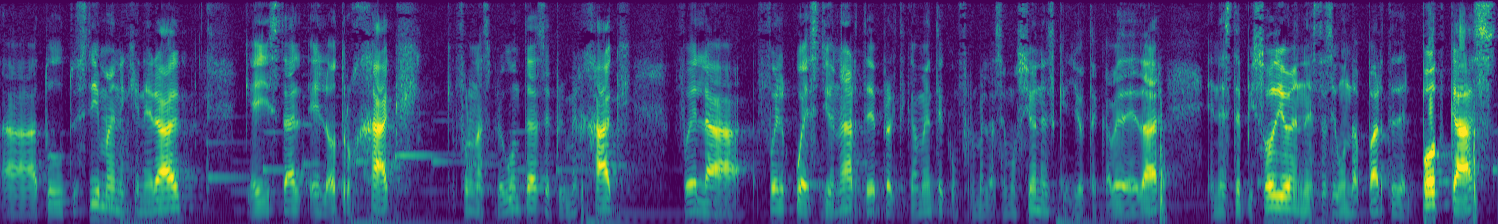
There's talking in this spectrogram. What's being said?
a tu autoestima en general. Que ahí está el otro hack, que fueron las preguntas. El primer hack fue, la, fue el cuestionarte prácticamente conforme las emociones que yo te acabé de dar en este episodio, en esta segunda parte del podcast.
